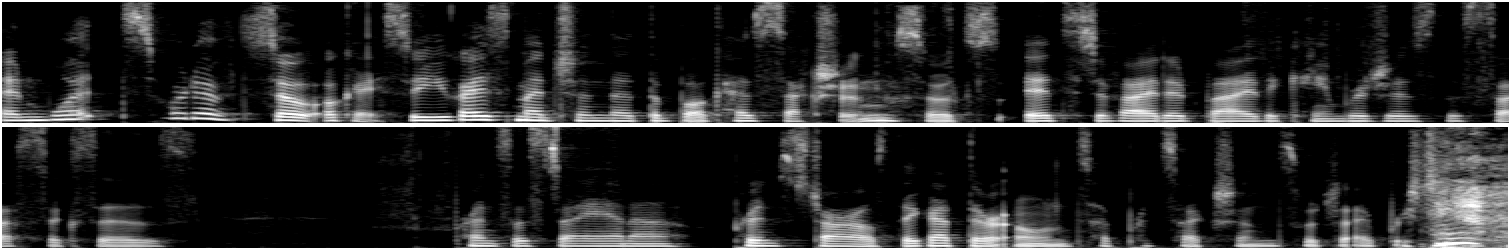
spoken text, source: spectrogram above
And what sort of so okay, so you guys mentioned that the book has sections. So it's it's divided by the Cambridges, the Sussexes, Princess Diana, Prince Charles. They got their own separate sections, which I appreciate.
